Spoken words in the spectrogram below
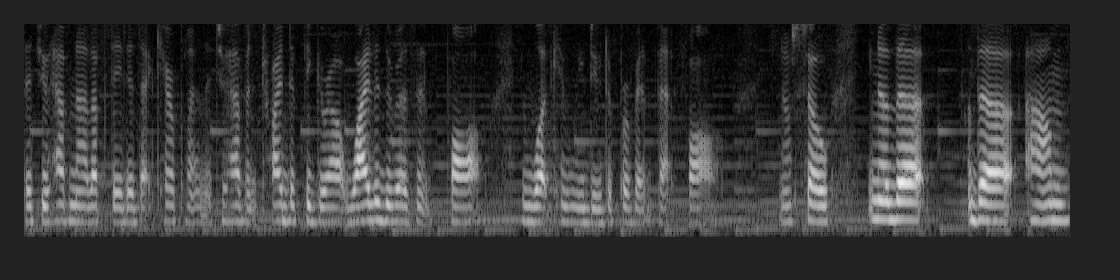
that you have not updated that care plan, that you haven't tried to figure out why did the resident fall? And what can we do to prevent that fall. You know, so, you know, the, the um,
